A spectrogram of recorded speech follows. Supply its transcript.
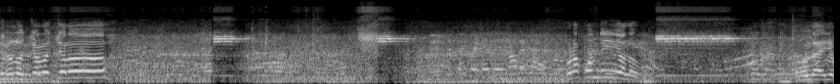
চলো চলো চলো। ওরা কোন দিকে গেল? তখন তো এই যে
